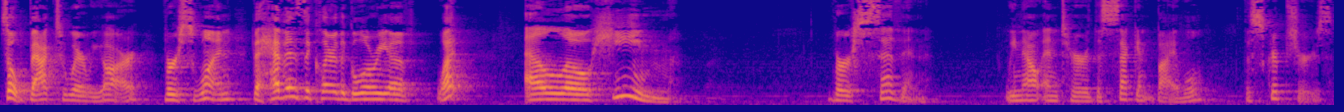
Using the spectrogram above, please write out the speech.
So back to where we are. Verse 1 The heavens declare the glory of what? Elohim. Verse 7 we now enter the second Bible, the scriptures.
